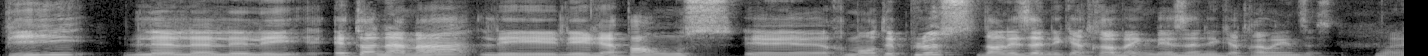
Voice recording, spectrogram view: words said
Puis, le- le- le- les- étonnamment, les, les réponses euh, remontaient plus dans les années 80 que dans les années 90. Ouais.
